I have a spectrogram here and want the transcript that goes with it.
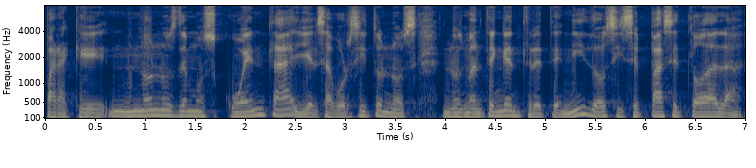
para que no nos demos cuenta y el saborcito nos, nos mantenga entretenidos y se pase toda la,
